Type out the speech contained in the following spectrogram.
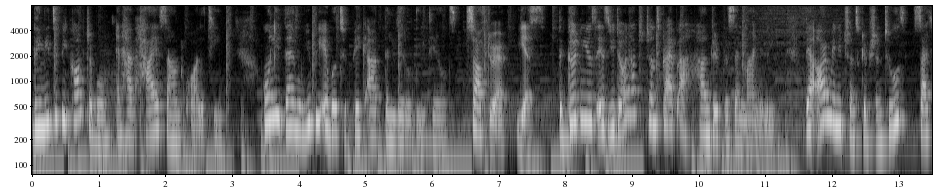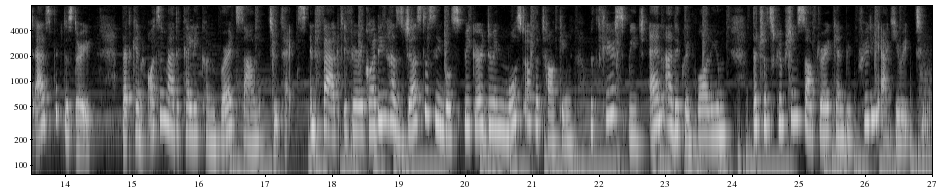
they need to be comfortable and have high sound quality. Only then will you be able to pick out the little details. Software, yes. The good news is you don't have to transcribe 100% manually. There are many transcription tools, such as Piktostory, that can automatically convert sound to text. In fact, if your recording has just a single speaker doing most of the talking with clear speech and adequate volume, the transcription software can be pretty accurate too.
